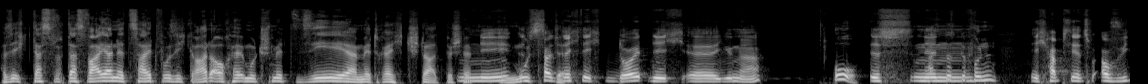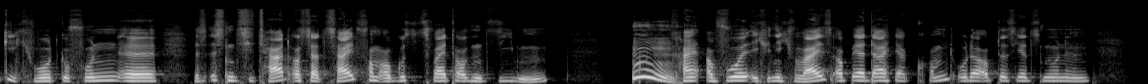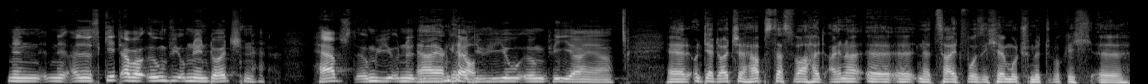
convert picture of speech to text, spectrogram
Also ich, das, das war ja eine Zeit, wo sich gerade auch Helmut Schmidt sehr mit Rechtsstaat beschäftigen Nee, ist musste. tatsächlich deutlich äh, jünger. oh, Ist hast du das gefunden? Ich habe es jetzt auf Wikiquote gefunden. Äh, es ist ein Zitat aus der Zeit vom August 2007. Hm. Kein, obwohl ich nicht weiß, ob er daher kommt oder ob das jetzt nur ein, ein, also es geht aber irgendwie um den deutschen Herbst, irgendwie um ein Ja, ja, genau. Interview irgendwie, ja, ja. Ja, und der deutsche Herbst, das war halt einer, äh, äh, eine Zeit, wo sich Helmut Schmidt wirklich äh,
